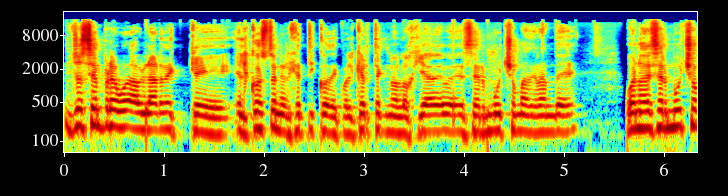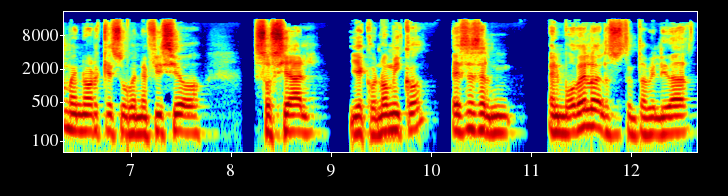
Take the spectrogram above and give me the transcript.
yo siempre voy a hablar de que el costo energético de cualquier tecnología debe de ser mucho más grande, bueno, debe ser mucho menor que su beneficio social y económico. Ese es el, el modelo de la sustentabilidad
